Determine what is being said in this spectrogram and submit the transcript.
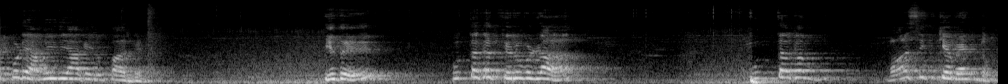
எப்படி அமைதியாக இருப்பார்கள்? இது புத்தக திருவிழா புத்தகம் வாசிக்க வேண்டும்.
